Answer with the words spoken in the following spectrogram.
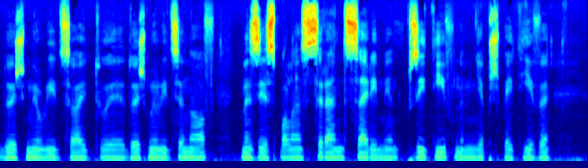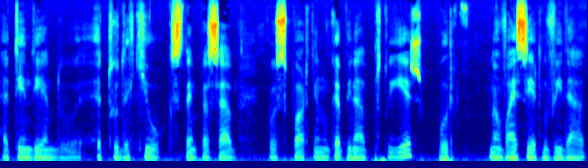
2018-2019, mas esse balanço será necessariamente positivo, na minha perspectiva, atendendo a tudo aquilo que se tem passado com o Sporting no Campeonato Português, porque não vai ser novidade,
